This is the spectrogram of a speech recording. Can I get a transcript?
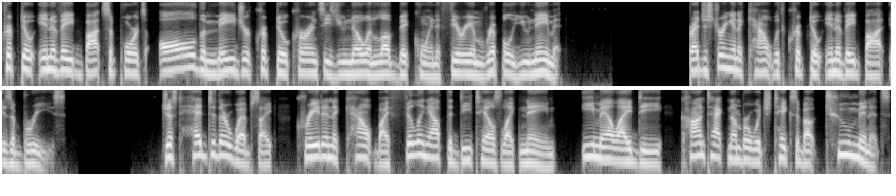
Crypto Innovate bot supports all the major cryptocurrencies you know and love Bitcoin, Ethereum, Ripple, you name it. Registering an account with Crypto Innovate bot is a breeze. Just head to their website, create an account by filling out the details like name, email ID, contact number, which takes about two minutes,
